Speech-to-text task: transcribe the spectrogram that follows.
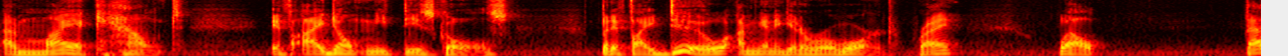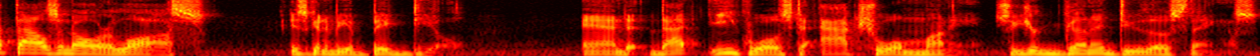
out of my account if I don't meet these goals, but if I do, I'm going to get a reward, right? Well, that $1,000 loss is going to be a big deal. And that equals to actual money. So you're going to do those things.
